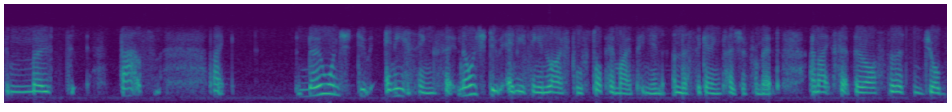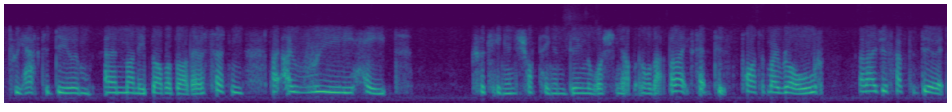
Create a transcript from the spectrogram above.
the most. That's like no one should do anything. No one should do anything in life. Full stop, in my opinion, unless they're getting pleasure from it. And I accept there are certain jobs we have to do and earn money. Blah blah blah. There are certain like I really hate cooking and shopping and doing the washing up and all that, but I accept it's part of my role and I just have to do it.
